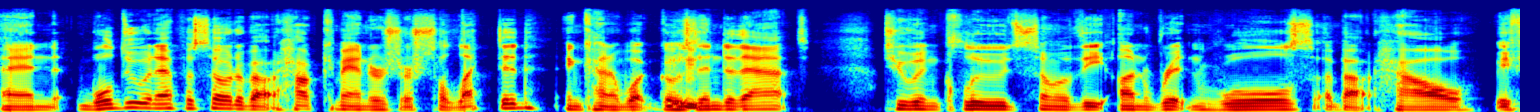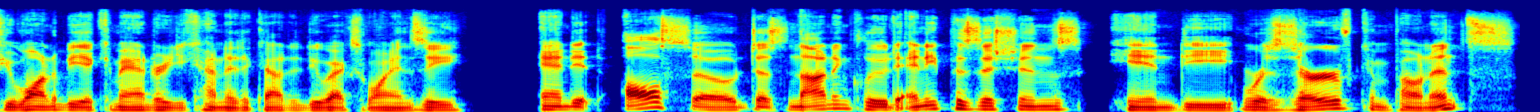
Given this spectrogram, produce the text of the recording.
And we'll do an episode about how commanders are selected and kind of what goes Mhm. into that to include some of the unwritten rules about how, if you want to be a commander, you kind of got to do X, Y, and Z. And it also does not include any positions in the reserve components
